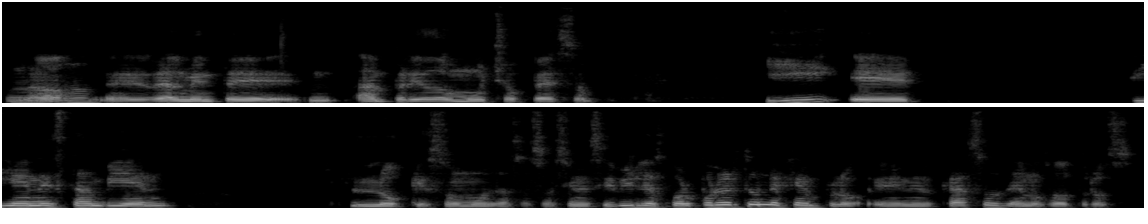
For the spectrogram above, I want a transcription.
¿no? Eh, realmente han perdido mucho peso. Y eh, tienes también lo que somos las asociaciones civiles. Por ponerte un ejemplo, en el caso de nosotros,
